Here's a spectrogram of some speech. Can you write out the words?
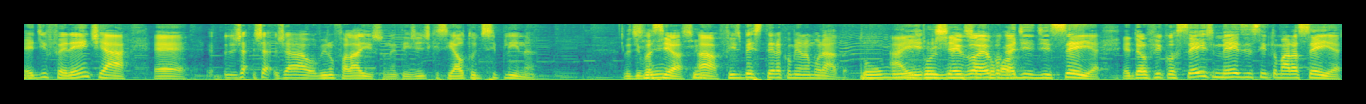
É diferente a. É, já, já, já ouviram falar isso, né? Tem gente que se autodisciplina. Do tipo Sim, assim, ó, sim. ah, fiz besteira com minha namorada. Um mês, Aí meses chegou a época de, de ceia. Então eu fico seis meses sem tomar a ceia.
